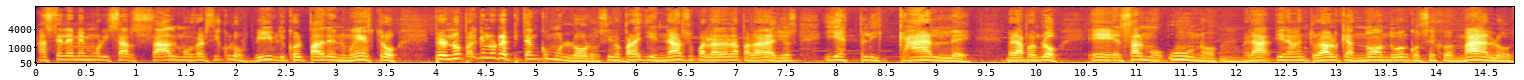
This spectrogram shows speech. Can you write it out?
hacerle memorizar salmos, versículos bíblicos, el Padre Nuestro, pero no para que lo repitan como loros, sino para llenar su palabra de la palabra de Dios y explicarle ¿verdad? Por ejemplo, eh, el Salmo 1, ¿verdad? Bienaventurado el que no anduvo en consejos de malos,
